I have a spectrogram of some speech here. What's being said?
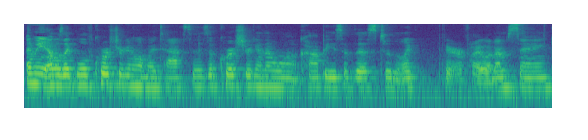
I mean, I was like, well, of course you're going to want my taxes. Of course you're going to want copies of this to like verify what I'm saying.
